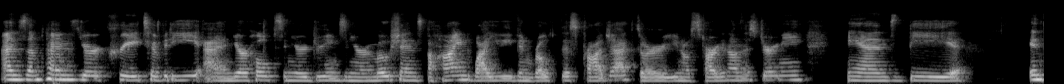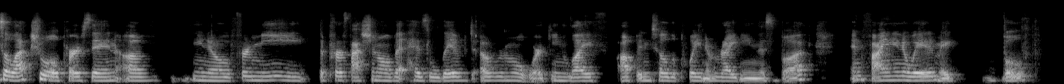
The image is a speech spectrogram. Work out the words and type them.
And sometimes your creativity and your hopes and your dreams and your emotions behind why you even wrote this project or, you know, started on this journey and the intellectual person of you know for me the professional that has lived a remote working life up until the point of writing this book and finding a way to make both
